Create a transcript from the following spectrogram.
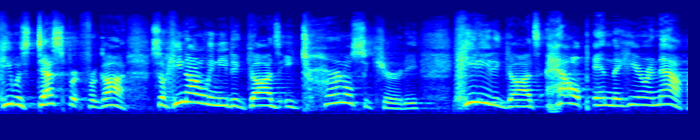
he was desperate for God. So he not only needed God's eternal security, he needed God's help in the here and now.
